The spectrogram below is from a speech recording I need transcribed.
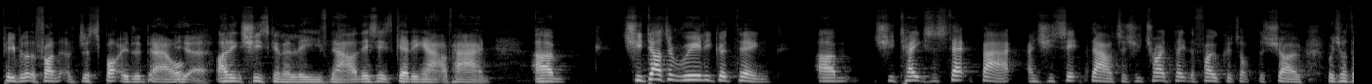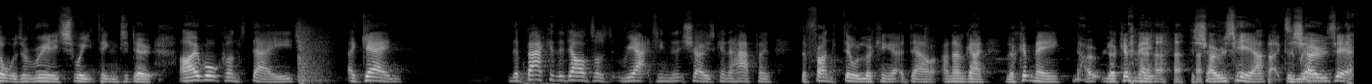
people at the front have just spotted Adele. Yeah. I think she's going to leave now. This is getting out of hand. Um, she does a really good thing. Um, she takes a step back and she sits down. So she tried to take the focus off the show, which I thought was a really sweet thing to do. I walk on stage again. The back of the dance was reacting that the show's going to happen. The front still looking at Adele, and I'm going, "Look at me! No, look at me! The show's here. Back the me. show's here.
